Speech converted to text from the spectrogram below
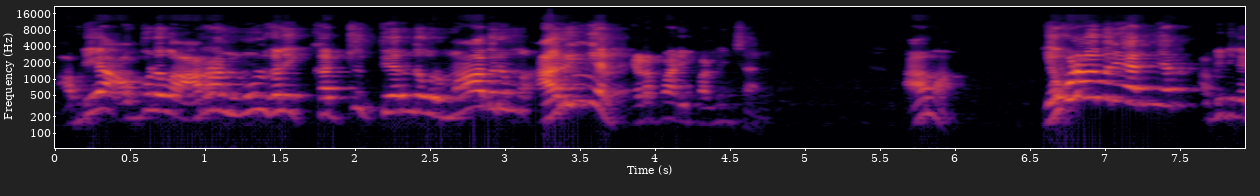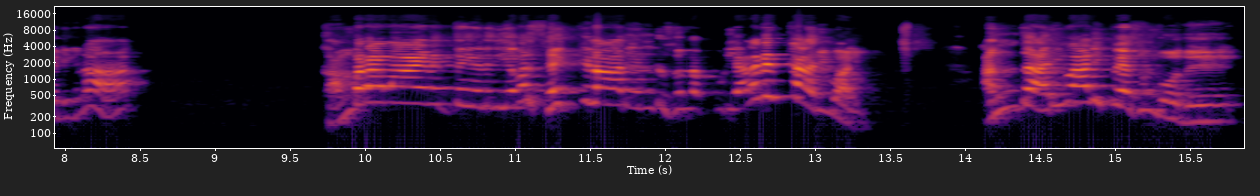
அப்படியே அவ்வளவு அற நூல்களை கற்று தேர்ந்த ஒரு மாபெரும் அறிஞர் எடப்பாடி பழனிசாமி. ஆமா. எவ்வளவு பெரிய அறிஞர் அப்படின்னு கேட்டீங்கன்னா கம்பராமாயணத்தை எழுதியவர் சேக்கிலார் என்று சொல்லக்கூடிய அளவிற்கு அறிவாளி. அந்த அறிவாளி பேசும்போது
